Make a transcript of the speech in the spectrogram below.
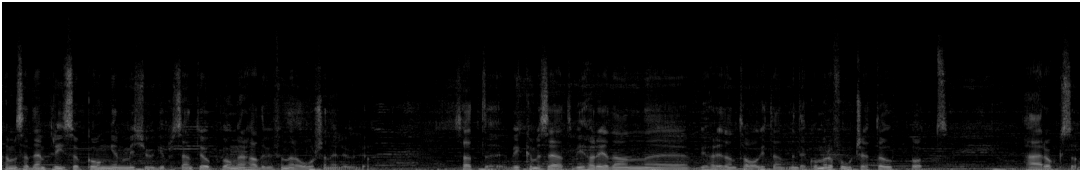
kan man säga, den prisuppgången med 20% i uppgångar hade vi för några år sedan i Luleå. Så att eh, vi kan väl säga att vi har, redan, eh, vi har redan tagit den, men det kommer att fortsätta uppåt här också.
